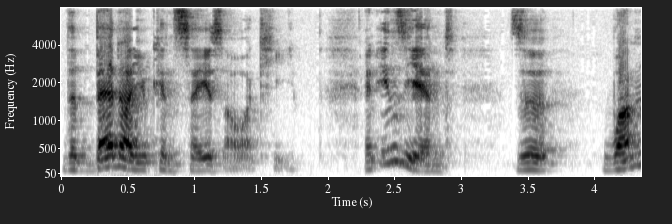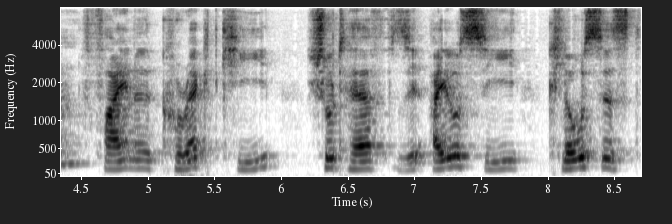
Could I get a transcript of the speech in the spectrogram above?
the better you can say is our key. And in the end, the one final correct key should have the IOC closest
